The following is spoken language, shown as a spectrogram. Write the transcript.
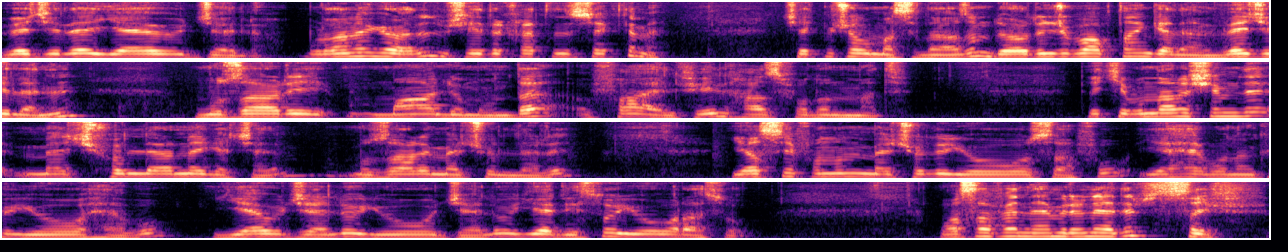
Vecile yevcelu. Burada ne gördünüz? Bir şey dikkatinizi çekti mi? Çekmiş olması lazım. Dördüncü baptan gelen vecilenin muzari malumunda fail fiil hazfolunmadı. Peki bunları şimdi meçhullerine geçelim. Muzari meçhulleri. Yasifunun meçhulü yusafu, yehebununki yuhebu, yevcelu yucelu, yerisu yurasu. Vasafen emri nedir? Sıf.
